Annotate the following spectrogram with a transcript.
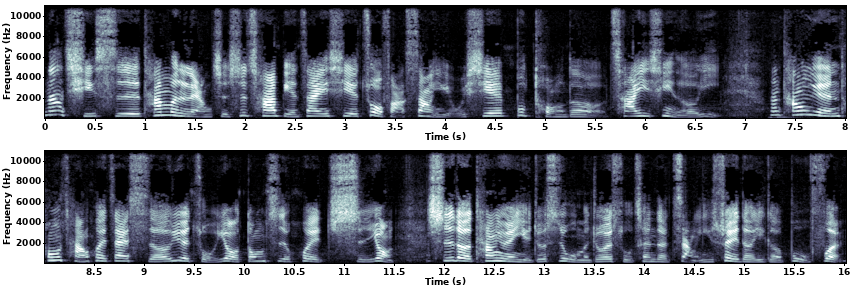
那其实他们俩只是差别在一些做法上有一些不同的差异性而已。那汤圆通常会在十二月左右冬至会食用，吃的汤圆也就是我们就会俗称的长一岁的一个部分。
